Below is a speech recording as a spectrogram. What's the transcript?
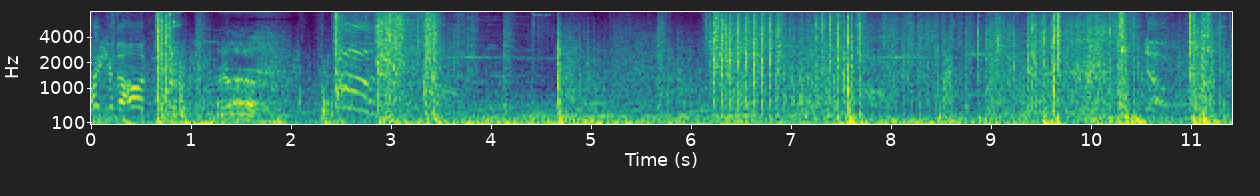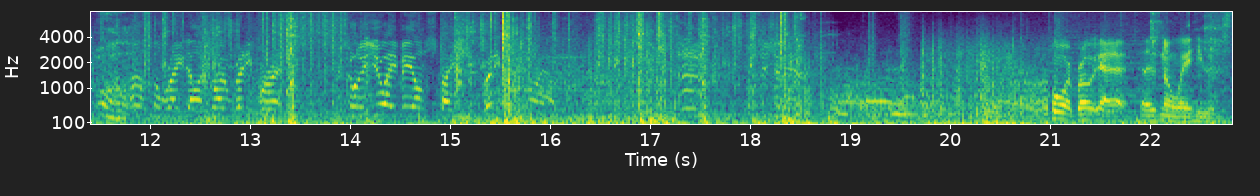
Enemy. Taking the hard. Personal radar drone ready for us. We've got a UAV on station, ready for fire. Precision in. Four, bro. Yeah, there's no way he was.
